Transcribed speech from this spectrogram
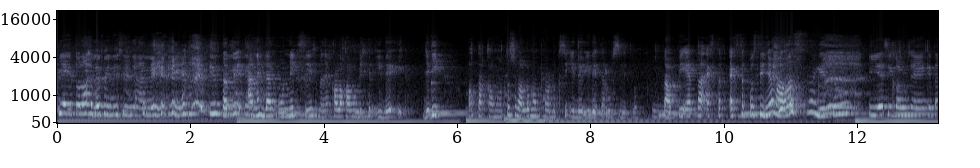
Ya itulah definisinya aneh. Iya. tapi aneh dan unik sih sebenarnya kalau kamu bikin ide. Jadi otak kamu tuh selalu memproduksi ide-ide terus gitu. Hmm. tapi eta eksek- eksekusinya males gitu. Iya sih kalau misalnya kita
